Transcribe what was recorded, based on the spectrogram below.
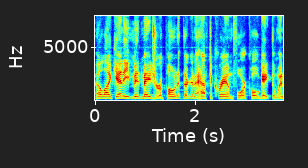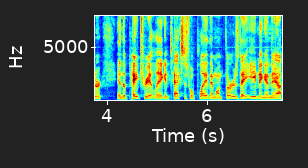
like any mid-major opponent, they're going to have to cram for. Colgate, the winner in the Patriot League, and Texas will play them on Thursday evening. And yeah,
